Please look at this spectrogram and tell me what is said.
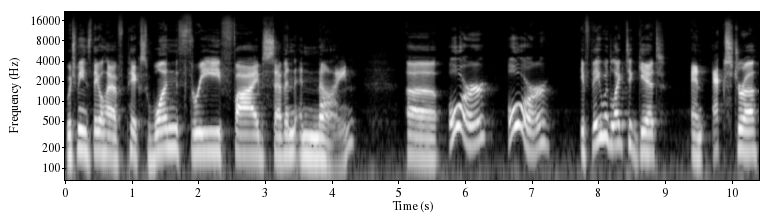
which means they will have picks one, three, five, seven, and nine uh, or or if they would like to get an extra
